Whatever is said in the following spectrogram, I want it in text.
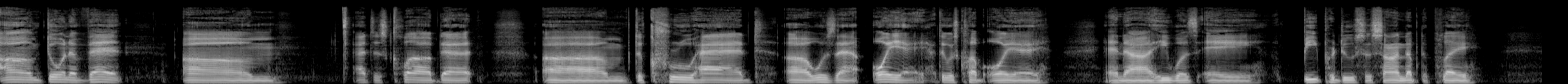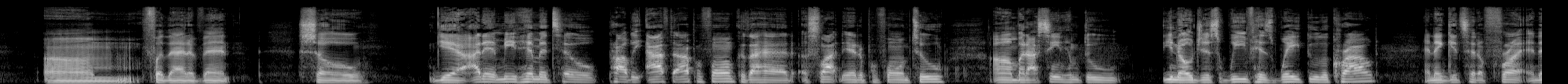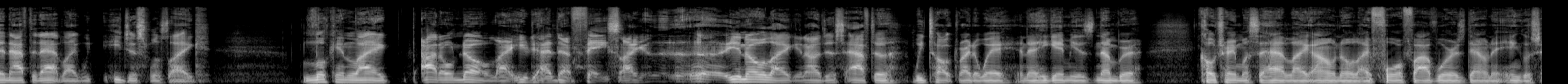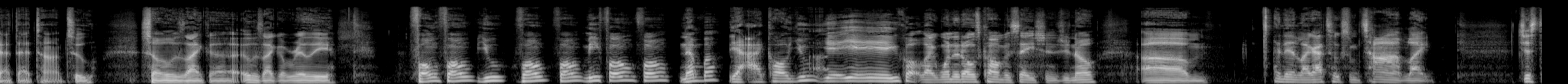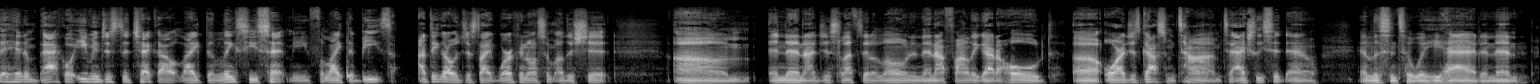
um do an event um at this club that um the crew had uh what was that oye i think it was club oye and uh he was a beat producer signed up to play um for that event so yeah i didn't meet him until probably after i performed because i had a slot there to perform too. Um but i seen him through you know just weave his way through the crowd and then get to the front. And then after that like he just was like looking like i don't know like he had that face like "Ugh," you know like and i just after we talked right away and then he gave me his number coltrane must have had like i don't know like four or five words down in english at that time too so it was like a it was like a really phone phone you phone phone me phone phone number. Yeah i call you. Yeah yeah yeah. You call like one of those conversations you know? Um and then like I took some time like just to hit him back or even just to check out like the links he sent me for like the beats. I think I was just like working on some other shit. Um and then I just left it alone. And then I finally got a hold uh or I just got some time to actually sit down and listen to what he had. And then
